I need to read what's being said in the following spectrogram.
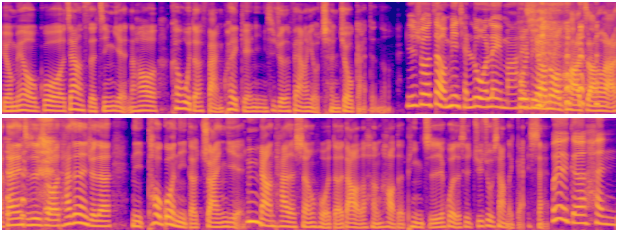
有没有过这样子的经验？然后客户的反馈给你，你是觉得非常有成就感的呢？你是说在我面前落泪吗？不一定要那么夸张啦，但是就是说，他真的觉得你透过你的专业，让他的生活得到了很好的品质，或者是居住上的改善。我有一个很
